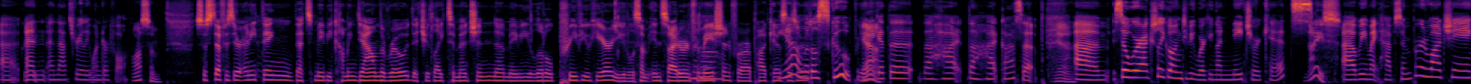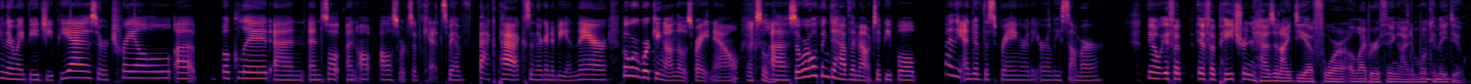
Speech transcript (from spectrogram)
Uh, and and that's really wonderful. Awesome. So, Steph, is there anything that's maybe coming down the road that you'd like to mention? Uh, maybe a little preview here. You some insider information for our podcast yeah, a little scoop. We're Yeah. gonna get the the hot the hot gossip. Yeah. Um, so we're actually going to be working on nature kits. nice. Uh, we might have some bird watching. There might be a GPS or trail uh, booklet and and salt and all, all sorts of kits. We have backpacks and they're going to be in there, but we're working on those right now. Excellent. Uh, so we're hoping to have them out to people by the end of the spring or the early summer. now, if a if a patron has an idea for a library thing item, what can they Mm-hmm. do?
